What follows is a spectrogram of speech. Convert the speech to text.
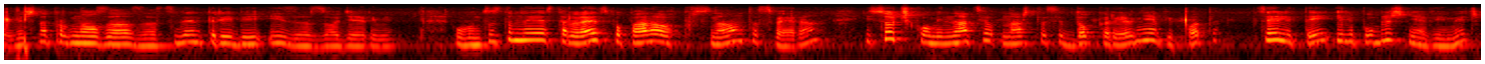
Седмична прогноза за асцендент Риби и за зодия Риби. Лунното затъмнение Стрелец попада в професионалната сфера и сочи кулминация от нашата се до кариерния ви път, целите или публичния ви имидж,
